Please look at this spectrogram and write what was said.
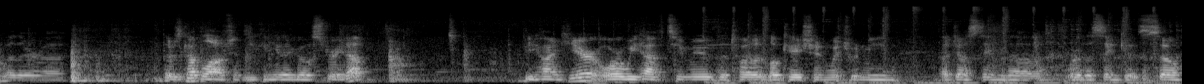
whether uh, there's a couple options. You can either go straight up behind here, or we have to move the toilet location, which would mean adjusting the where the sink is. So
